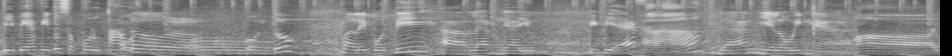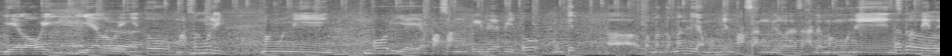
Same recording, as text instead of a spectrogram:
PPF itu 10 tahun. Betul. Untuk meliputi uh, lemnya PPF Ah. dan yellowingnya. Oh, yellowing. Yellowing Betul. itu masuk Menguning. Menguning. Oh iya ya, pasang PPF itu mungkin uh, teman-teman yang mungkin pasang di luar sana ada menguning Betul, seperti itu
